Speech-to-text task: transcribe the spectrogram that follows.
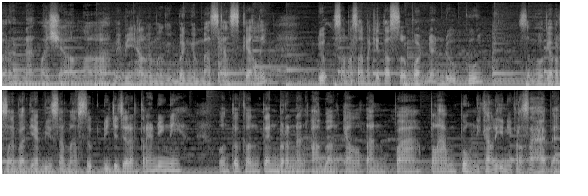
berenang. Masya Allah, Baby L memang menggemaskan sekali. Yuk, sama-sama kita support dan dukung. Semoga persahabat ya bisa masuk di jajaran trending nih untuk konten berenang Abang L tanpa pelampung nih kali ini persahabat.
